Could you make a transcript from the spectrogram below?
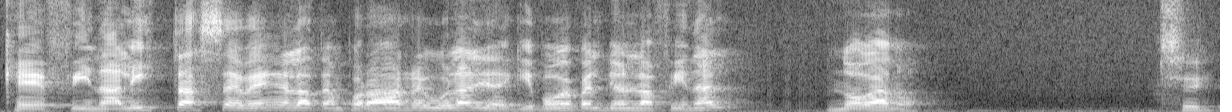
que finalistas se ven en la temporada regular y el equipo que perdió en la final no ganó. Sí.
